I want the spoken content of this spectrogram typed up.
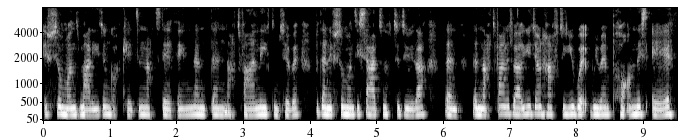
if someone's married and got kids and that's their thing, then then that's fine, leave them to it. But then if someone decides not to do that, then then that's fine as well. You don't have to. You we weren't put on this earth,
